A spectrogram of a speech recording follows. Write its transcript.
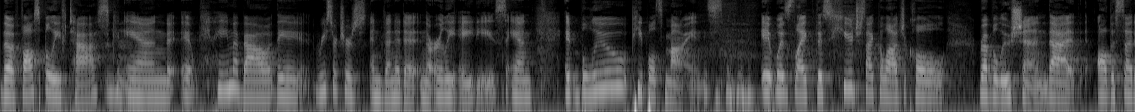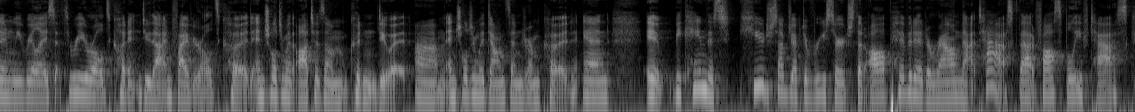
the false belief task mm-hmm. and it came about they researchers invented it in the early 80s and it blew people's minds it was like this huge psychological revolution that all of a sudden we realized that three year olds couldn't do that and five year olds could, and children with autism couldn't do it, um, and children with Down syndrome could. And it became this huge subject of research that all pivoted around that task, that false belief task.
